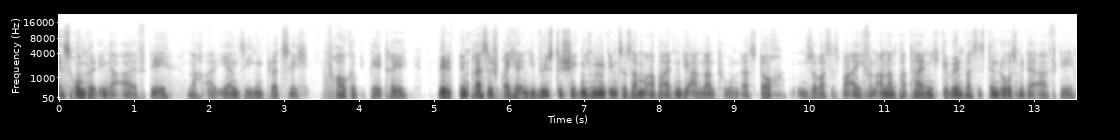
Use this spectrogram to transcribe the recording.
Es rumpelt in der AfD nach all ihren Siegen plötzlich. Frauke Petri will den Pressesprecher in die Wüste schicken, nicht mehr mit ihm zusammenarbeiten. Die anderen tun das doch. Sowas ist man eigentlich von anderen Parteien nicht gewöhnt. Was ist denn los mit der AfD?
